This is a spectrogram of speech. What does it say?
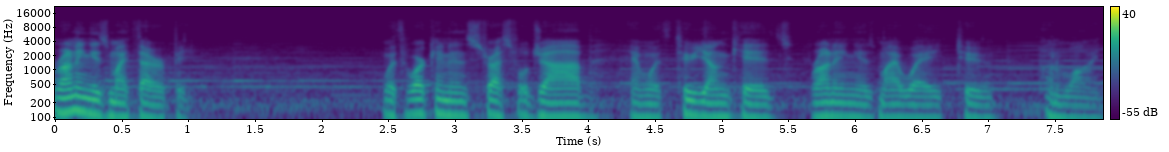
Running is my therapy. With working in a stressful job and with two young kids, running is my way to unwind.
